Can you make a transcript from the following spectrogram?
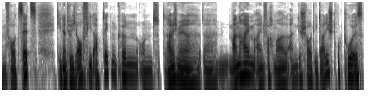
MVZs, die natürlich auch viel abdecken können. Und dann habe ich mir da Mannheim einfach mal angeschaut, wie da die Struktur ist.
